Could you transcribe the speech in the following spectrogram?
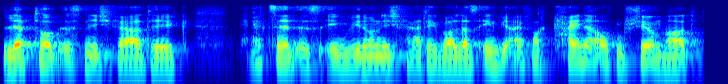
Laptop ist nicht fertig, Headset ist irgendwie noch nicht fertig, weil das irgendwie einfach keiner auf dem Schirm hat.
